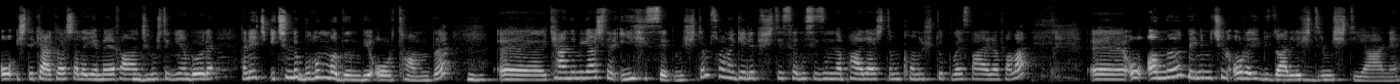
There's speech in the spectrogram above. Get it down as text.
o işteki arkadaşlarla yemeğe falan çıkmıştık yine böyle hani hiç içinde bulunmadığım bir ortamdı. Ee, kendimi gerçekten iyi hissetmiştim. Sonra gelip işte hani sizinle paylaştım, konuştuk vesaire falan. Ee, o anı benim için orayı güzelleştirmişti yani.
